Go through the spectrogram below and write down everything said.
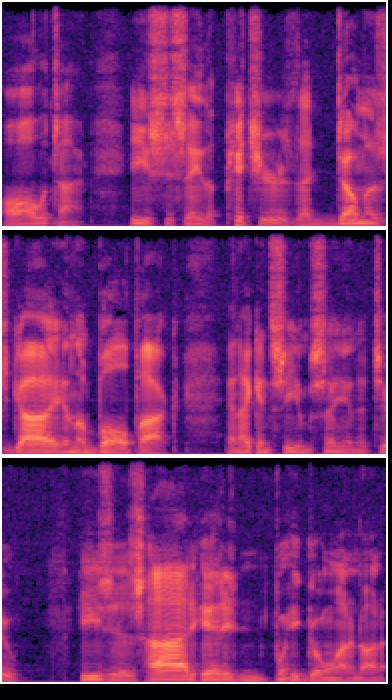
all the time. He used to say the pitcher is the dumbest guy in the ballpark. And I can see him saying it too. He's as hard headed and he'd go on and on.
